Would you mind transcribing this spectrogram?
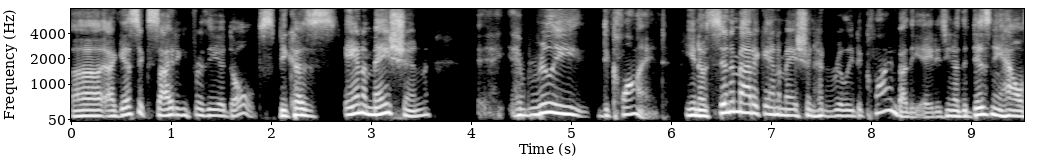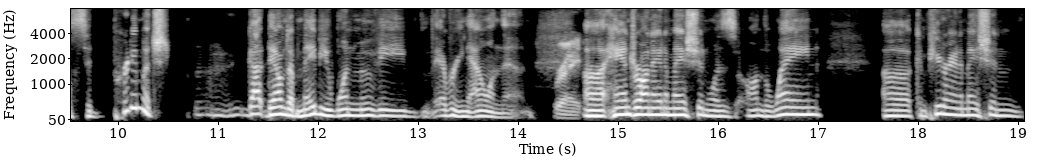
uh i guess exciting for the adults because animation had really declined you know cinematic animation had really declined by the 80s you know the disney house had pretty much got down to maybe one movie every now and then right uh hand drawn animation was on the wane uh, computer animation.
